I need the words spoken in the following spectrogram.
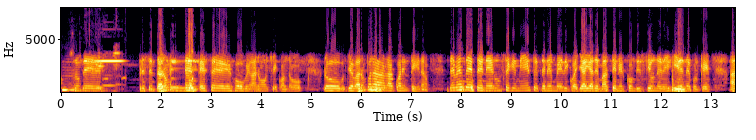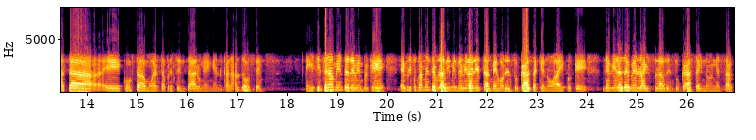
donde presentaron ese, joven anoche cuando lo llevaron para la cuarentena. Deben de tener un seguimiento y tener médico allá y además tener condiciones de higiene porque hasta eh, cosa muerta presentaron en el canal 12 Y sinceramente deben, porque eh, principalmente Vladimir debiera de estar mejor en su casa, que no hay, porque debiera de verlo aislado en su casa y no en esa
